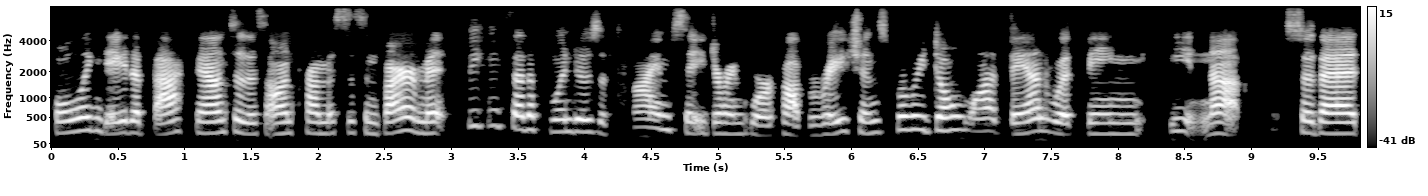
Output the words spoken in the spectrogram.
pulling data back down to this on premises environment. We can set up windows of time, say during work operations, where we don't want bandwidth being eaten up so that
